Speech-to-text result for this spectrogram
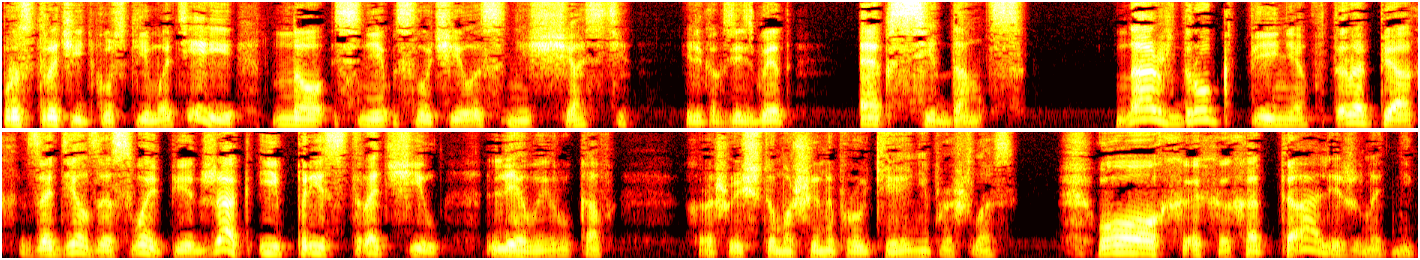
прострочить куски материи, но с ним случилось несчастье, или, как здесь говорят, «эксидантс». Наш друг Пиня в торопях задел за свой пиджак и пристрочил левый рукав. Хорошо что машина по руке не прошлась. Ох, хохотали же над ним.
